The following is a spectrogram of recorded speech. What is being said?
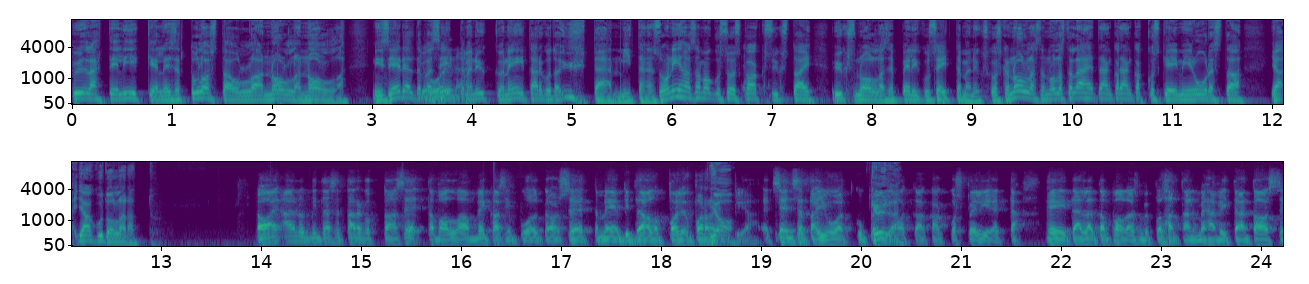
lähtee liikkeelle, niin se tulostaululla on 0-0. Niin se edeltävä 7-1 ei tarkoita yhtään mitään. Se on ihan sama kuin se olisi 2-1 tai 1-0 se peli kuin 7-1. Koska nollasta nollasta lähdetään kakkoskeimiin uudestaan ja jakut on ladattu. No, ainut mitä se tarkoittaa se tavallaan Vegasin puolelta on se, että meidän pitää olla paljon parempia. Et sen sä tajuat, kun peli Kyllä. alkaa kakkospeli, että hei tällä tavalla jos me pelataan, niin me hävitään taas 7-1.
